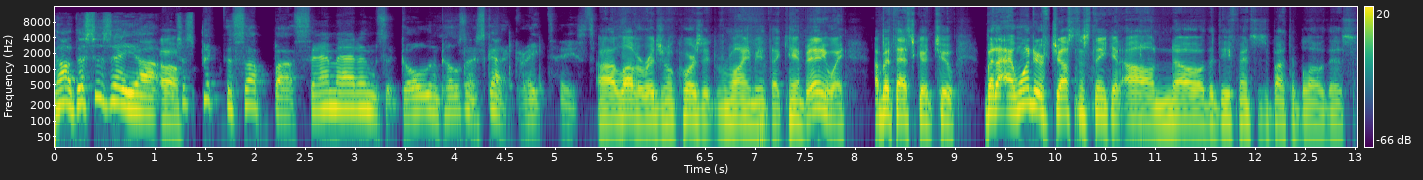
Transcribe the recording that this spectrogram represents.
No, this is a uh, oh. just pick this up. Uh, Sam Adams at Golden Pilsner. It's got a great taste. I love original Coors. It reminded me of that can. But anyway, I bet that's good too. But I wonder if Justin's thinking, "Oh no, the defense is about to blow this.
